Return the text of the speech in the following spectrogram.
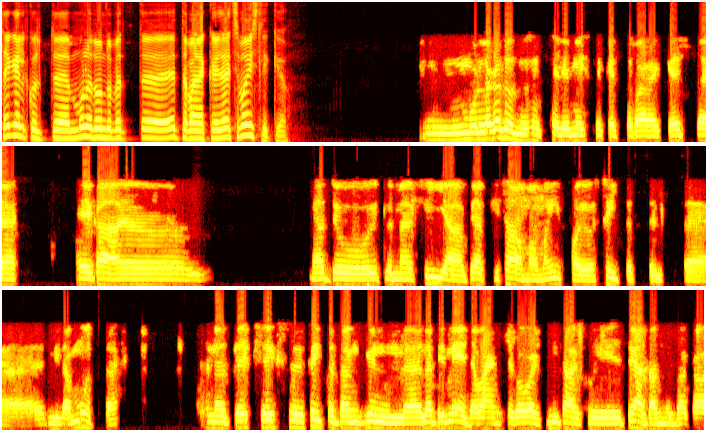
tegelikult mulle tundub, et ettepanek oli täitsa mõistlik ju mulle ka tundus, et see oli mõistlik ettepanek, et äh, ega äh, nad ju, ütleme, FIA peabki saama oma info ju sõitjatelt, äh, mida muuta. Nad, eks, eks sõitjad on küll läbi meedia vahenduse kogu aeg midagi teada andnud, aga,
